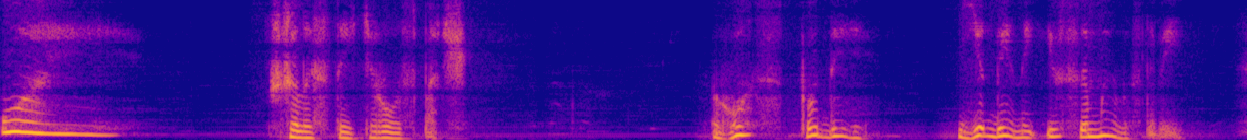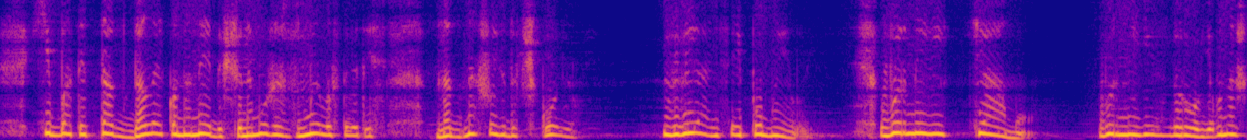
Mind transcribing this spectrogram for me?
Ой, шелестить розпач. Господи, єдиний і всемилостивий. Хіба ти так далеко на небі, що не можеш змилостивитись над нашою дочкою? Зглянься і помилуй, верни їй тяму, верни їй здоров'я, вона ж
